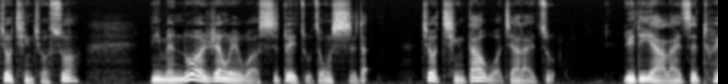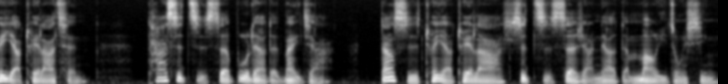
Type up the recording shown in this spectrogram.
就请求说：“你们若认为我是对祖宗实的，就请到我家来住。”吕迪亚来自推雅推拉城。他是紫色布料的卖家。当时推雅推拉是紫色染料的贸易中心，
